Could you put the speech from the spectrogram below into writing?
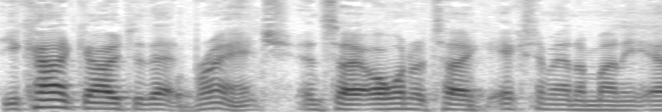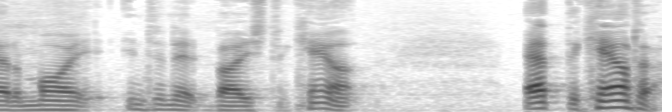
You can't go to that branch and say, "I want to take X amount of money out of my internet-based account at the counter."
